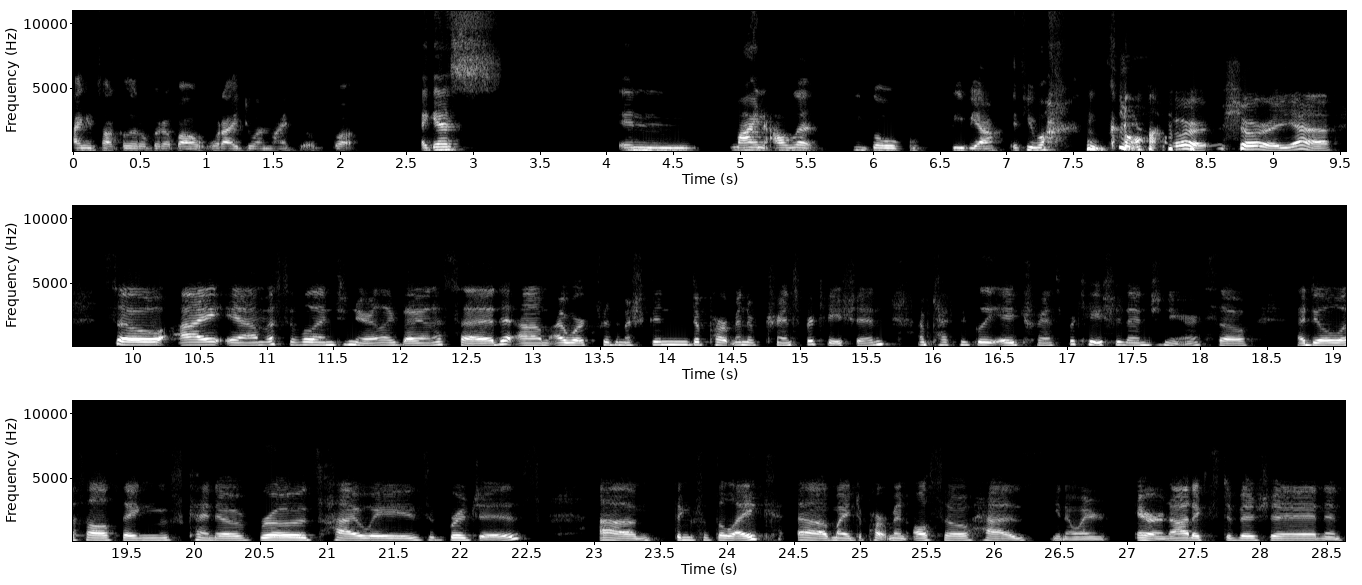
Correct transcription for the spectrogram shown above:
I can talk a little bit about what I do in my field. But I guess in mine, I'll let you go, Divya, if you want go on. Sure, sure, yeah. So I am a civil engineer, like Diana said. Um, I work for the Michigan Department of Transportation. I'm technically a transportation engineer, so I deal with all things kind of roads, highways, bridges um, things of the like. Uh, my department also has, you know, an aeronautics division and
